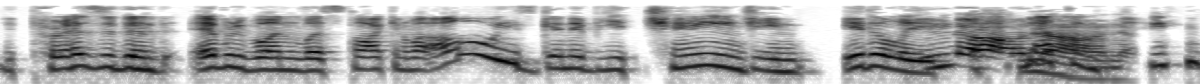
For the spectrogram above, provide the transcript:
the president, everyone was talking about, oh, he's gonna be a change in Italy. No, Nothing no, no.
